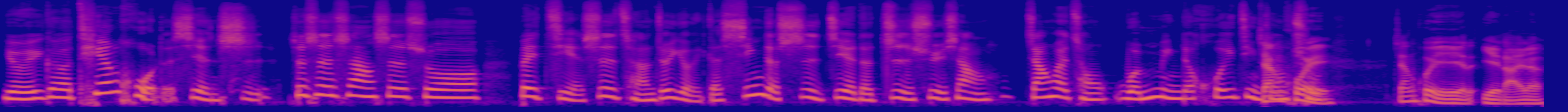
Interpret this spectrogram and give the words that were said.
有一个天火的现世，就是像是说。被解释成就有一个新的世界的秩序，像将会从文明的灰烬中出。将会，也也来了。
